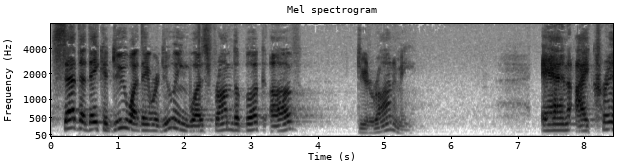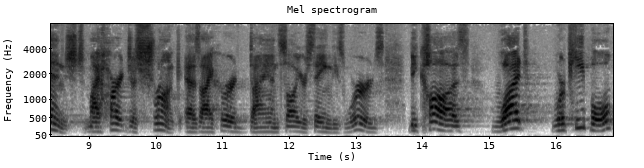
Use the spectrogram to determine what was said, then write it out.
said that they could do what they were doing was from the book of Deuteronomy. And I cringed. My heart just shrunk as I heard Diane Sawyer saying these words because what were people,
